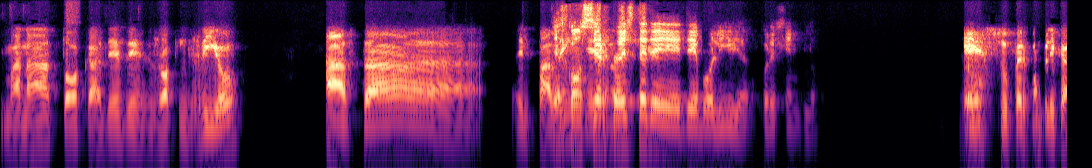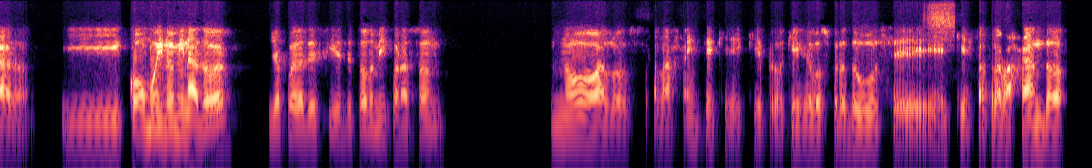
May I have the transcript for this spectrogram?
Maná toca desde Rock in Rio hasta el palenque. El concierto este de, de Bolivia, por ejemplo. Es súper complicado. Y como iluminador, yo puedo decir de todo mi corazón no a, los, a la gente que, que, que los produce, que está trabajando.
